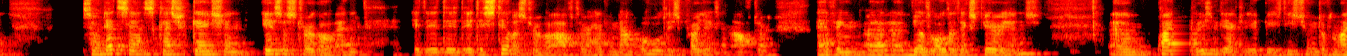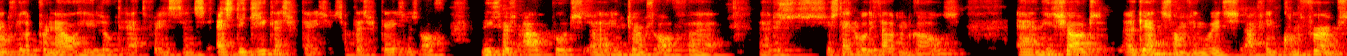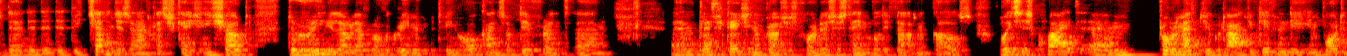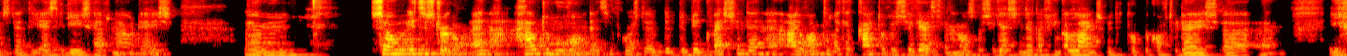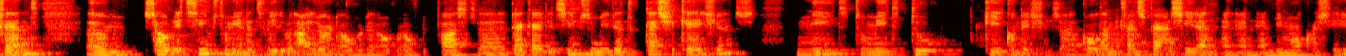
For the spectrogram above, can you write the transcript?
so in that sense, classification is a struggle and it, it, it, it, is still a struggle after having done all these projects and after having uh, uh, built all that experience. Um, quite recently, actually, a PhD student of mine, Philip Purnell, he looked at, for instance, SDG classifications, so classifications of research outputs uh, in terms of uh, uh, the Sustainable Development Goals. And he showed again something which I think confirms the, the, the, the, challenges around classification. He showed the really low level of agreement between all kinds of different um, uh, classification approaches for the Sustainable Development Goals, which is quite um, problematic, you could argue, given the importance that the SDGs have nowadays. Um, so it's a struggle. And how to move on? That's, of course, the, the, the, big question then. And I want to make a kind of a suggestion, and also a suggestion that I think aligns with the topic of today's uh, um, event. Um, so it seems to me, and that's really what I learned over the, over, over the past uh, decade, it seems to me that classifications need to meet two key conditions. I call them transparency and, and, and, and democracy.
